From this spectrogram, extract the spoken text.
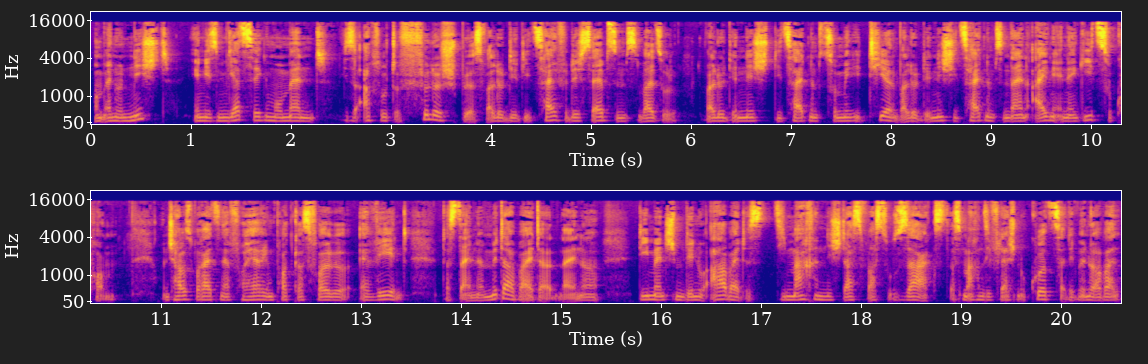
Und wenn du nicht in diesem jetzigen Moment diese absolute Fülle spürst, weil du dir die Zeit für dich selbst nimmst, weil du, weil du dir nicht die Zeit nimmst zu meditieren, weil du dir nicht die Zeit nimmst, in deine eigene Energie zu kommen. Und ich habe es bereits in der vorherigen Podcast-Folge erwähnt, dass deine Mitarbeiter, deine, die Menschen, mit denen du arbeitest, die machen nicht das, was du sagst. Das machen sie vielleicht nur kurzzeitig. Wenn du aber,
